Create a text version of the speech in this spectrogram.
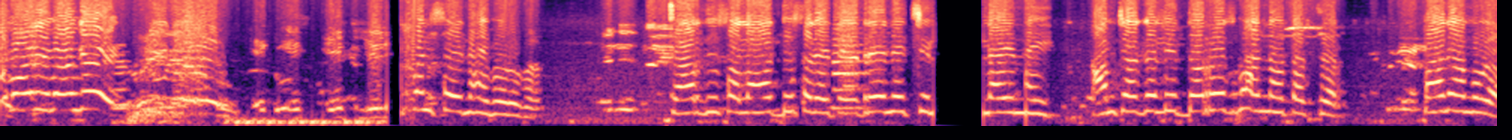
हमारी मांगे! पुरी करो. पण सोय नाही बरोबर. चार दिवसाला आठ दिवसाला येते ड्रेनेजची लाईन नाही आमच्या गल्लीत दररोज भांडण होतात सर. पाण्यामुळं.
